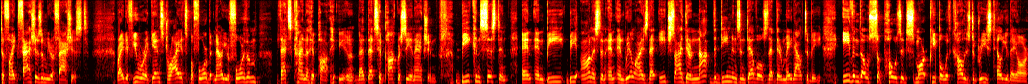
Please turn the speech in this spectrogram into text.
to fight fascism, you're a fascist right? If you were against riots before, but now you're for them, that's kind of hypo- you know, that that's hypocrisy in action. Be consistent and and be be honest and, and and realize that each side they're not the demons and devils that they're made out to be. Even though supposed smart people with college degrees tell you they are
